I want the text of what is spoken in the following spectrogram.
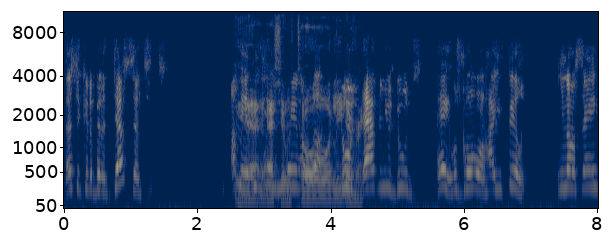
That shit could have been a death sentence. I mean, Yeah, people, that hey, shit was totally Dudes different. dapping you, dudes. Hey, what's going on? How you feeling? You know what I'm saying?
